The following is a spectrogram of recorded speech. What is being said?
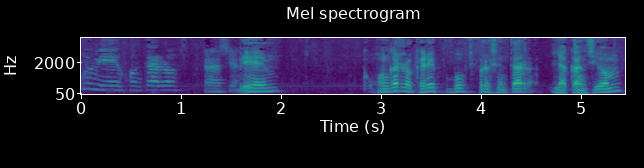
Muy bien, Juan Carlos. Gracias. Bien. Juan Carlos, ¿querés vos presentar la canción?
